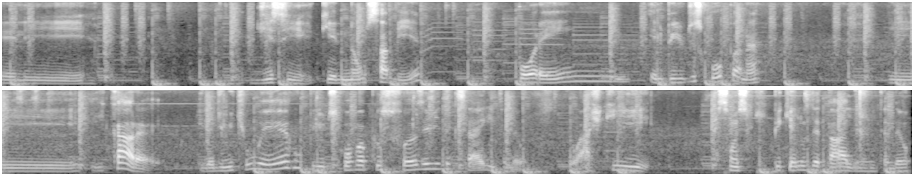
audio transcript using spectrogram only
ele disse que ele não sabia, porém ele pediu desculpa, né? E, e cara, ele admitiu o erro, pediu desculpa pros fãs e a vida que segue, entendeu? Eu acho que são esses pequenos detalhes, entendeu?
